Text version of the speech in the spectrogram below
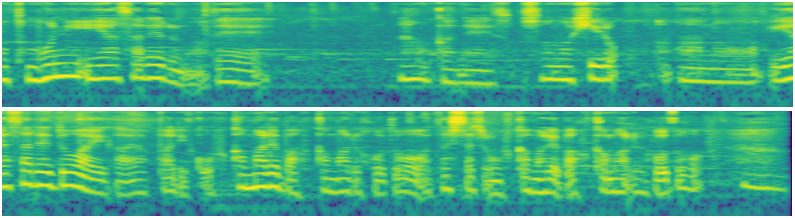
もう共に癒されるのでなんかねそその広あの癒され度合いがやっぱりこう深まれば深まるほど私たちも深まれば深まるほどうん。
